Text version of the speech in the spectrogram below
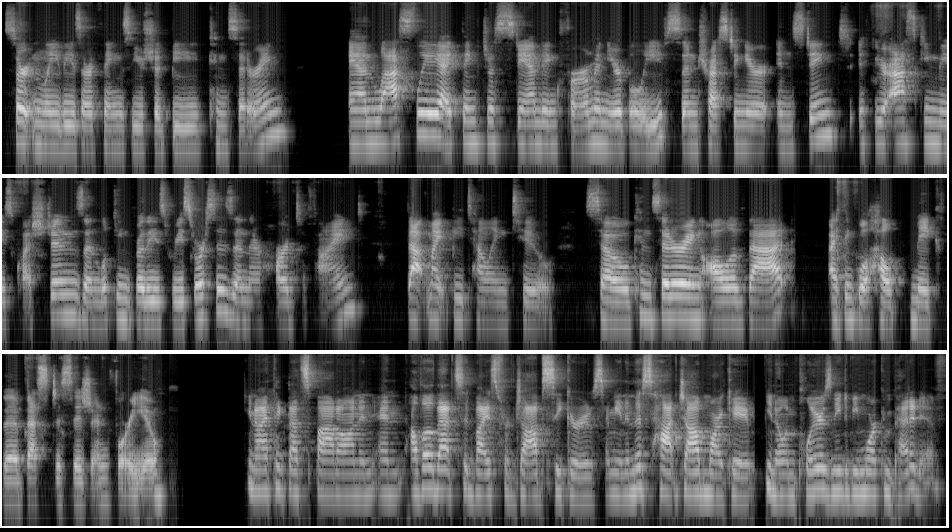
certainly these are things you should be considering. And lastly, I think just standing firm in your beliefs and trusting your instinct. If you're asking these questions and looking for these resources and they're hard to find, that might be telling too. So, considering all of that, I think will help make the best decision for you. You know, I think that's spot on. And, and although that's advice for job seekers, I mean, in this hot job market, you know, employers need to be more competitive.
